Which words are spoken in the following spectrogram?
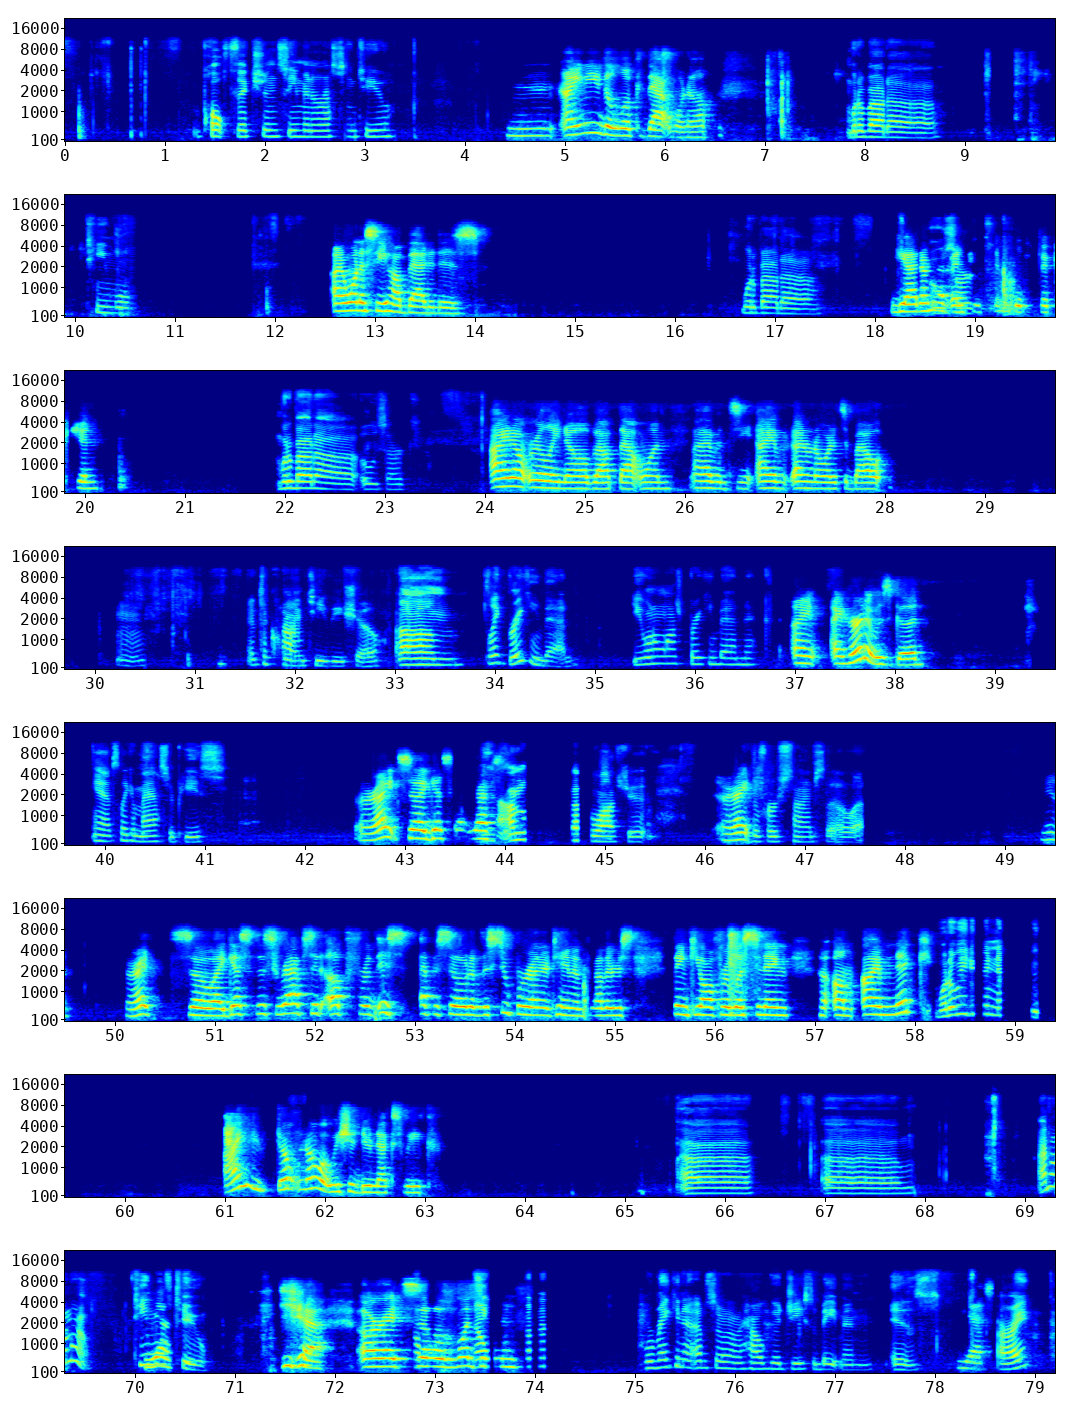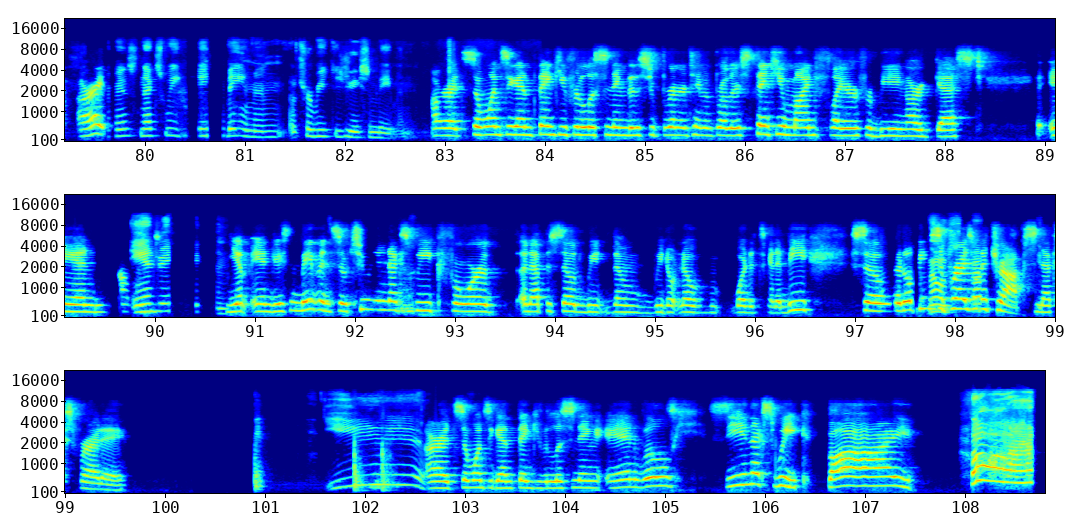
Pulp Fiction seem interesting to you? Mm, I need to look that one up. What about uh Teen Wolf? I want to see how bad it is. What about uh Yeah, I don't have Ozark. interest in Pulp Fiction. what about uh Ozark? I don't really know about that one. I haven't seen. I have. I don't know what it's about. Hmm. It's a crime TV show. Um, it's like Breaking Bad. Do you want to watch Breaking Bad, Nick? I I heard it was good. Yeah, it's like a masterpiece. All right, so I guess that Yeah, wraps. I'm about to watch it All right. the first time, so uh, all right. So I guess this wraps it up for this episode of the Super Entertainment Brothers. Thank you all for listening. Um, I'm Nick. what are we doing now? I don't know what we should do next week. Uh, um, I don't know. Teen Yeah. Wolf 2. Yeah. All right. So once No. again, We're making an episode on how good Jason Bateman is. yes. All right? All right. Next week, Jason Bateman, a tribute to Jason Bateman. All right. So once again, thank you for listening to the Super Entertainment Brothers. Thank you, Mind Flayer, for being our guest. And And Jason Bateman. Yep, and Jason Bateman. So tune in next week for an episode, we then we don't know what it's gonna be. So it'll be a No, surprise when it drops next Friday. Yeah. All right. So once again, thank you for listening, and we'll see you next week. Bye.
